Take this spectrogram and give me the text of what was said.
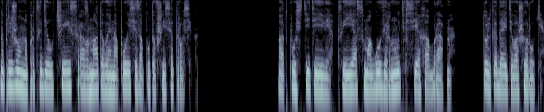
Напряженно процедил Чейз, разматывая на поясе запутавшийся тросик. «Отпустите Ивет, и я смогу вернуть всех обратно. Только дайте ваши руки».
